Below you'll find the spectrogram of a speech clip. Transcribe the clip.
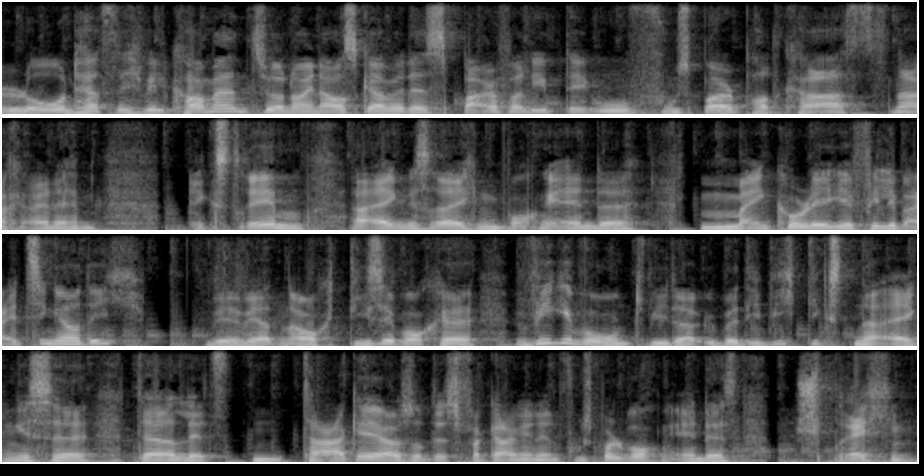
Hallo und herzlich willkommen zur neuen Ausgabe des Ballverliebt EU Fußball Podcasts. Nach einem extrem ereignisreichen Wochenende mein Kollege Philipp Eitzinger und ich. Wir werden auch diese Woche wie gewohnt wieder über die wichtigsten Ereignisse der letzten Tage, also des vergangenen Fußballwochenendes, sprechen.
